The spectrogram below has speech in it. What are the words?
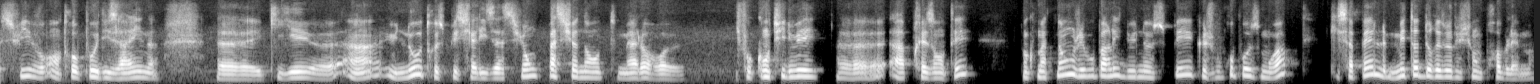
suivre Anthropodesign euh, qui est euh, une autre spécialisation passionnante. Mais alors, euh, il faut continuer à présenter. Donc maintenant, je vais vous parler d'une spé que je vous propose moi, qui s'appelle méthode de résolution de problèmes.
